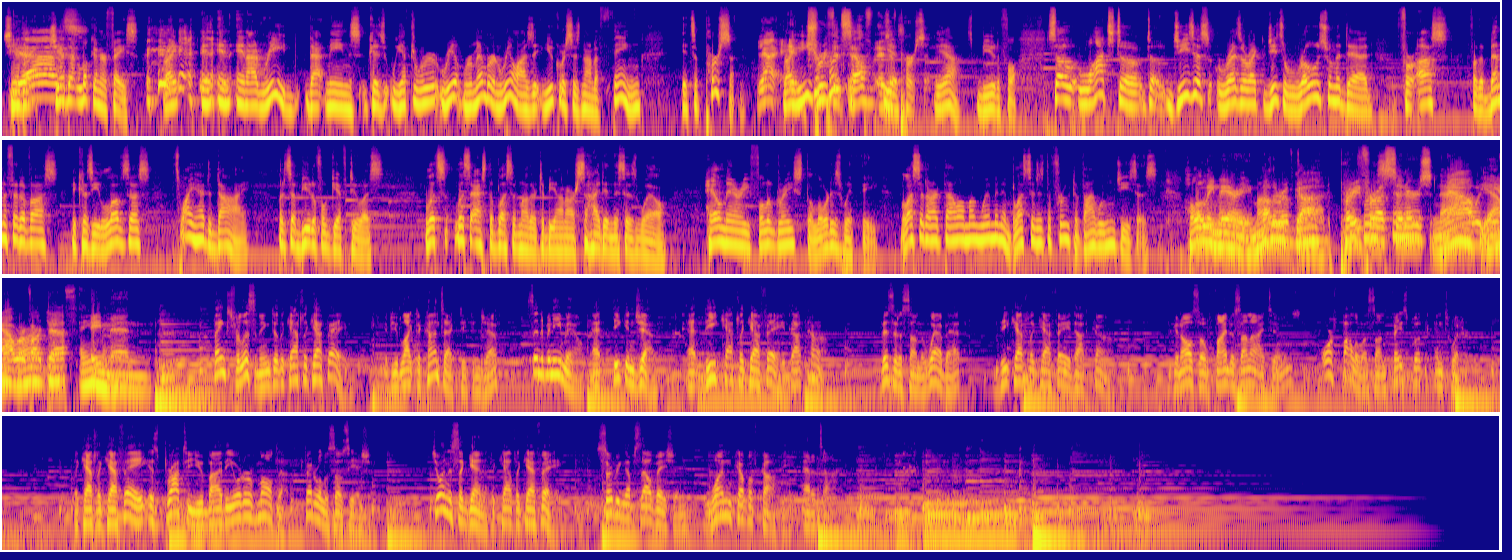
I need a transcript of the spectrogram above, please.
She had, that, she had that look in her face, right? and, and and I read that means because we have to re- re- remember and realize that Eucharist is not a thing; it's a person. Yeah, right. He's truth itself is a person. Yeah, it's beautiful. So lots to, to Jesus resurrected. Jesus rose from the dead for us, for the benefit of us, because He loves us. That's why He had to die. But it's a beautiful gift to us. Let's let's ask the Blessed Mother to be on our side in this as well. Hail Mary, full of grace, the Lord is with thee. Blessed art thou among women, and blessed is the fruit of thy womb, Jesus. Holy Mary, Mother of God, pray for us sinners now at the hour of our death. Amen. Thanks for listening to the Catholic Cafe. If you'd like to contact Deacon Jeff, send him an email at deaconjeff at thecatholiccafe.com. Visit us on the web at thecatholiccafe.com. You can also find us on iTunes or follow us on Facebook and Twitter. The Catholic Cafe is brought to you by the Order of Malta Federal Association. Join us again at the Catholic Cafe, serving up salvation one cup of coffee at a time.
